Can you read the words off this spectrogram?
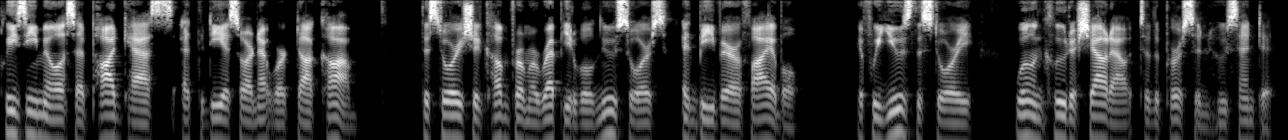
please email us at podcasts at thedsrnetwork.com. The story should come from a reputable news source and be verifiable. If we use the story, we'll include a shout out to the person who sent it.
